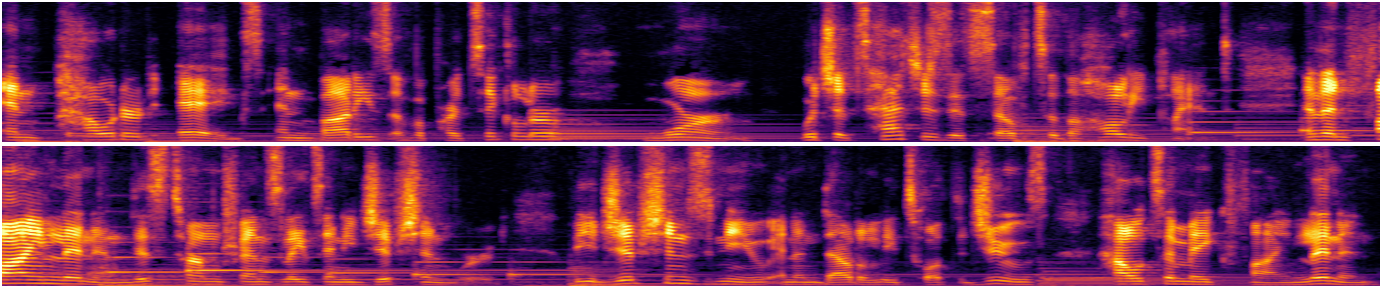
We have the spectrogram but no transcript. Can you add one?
and powdered eggs and bodies of a particular worm, which attaches itself to the holly plant. And then fine linen, this term translates an Egyptian word. The Egyptians knew and undoubtedly taught the Jews how to make fine linen.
